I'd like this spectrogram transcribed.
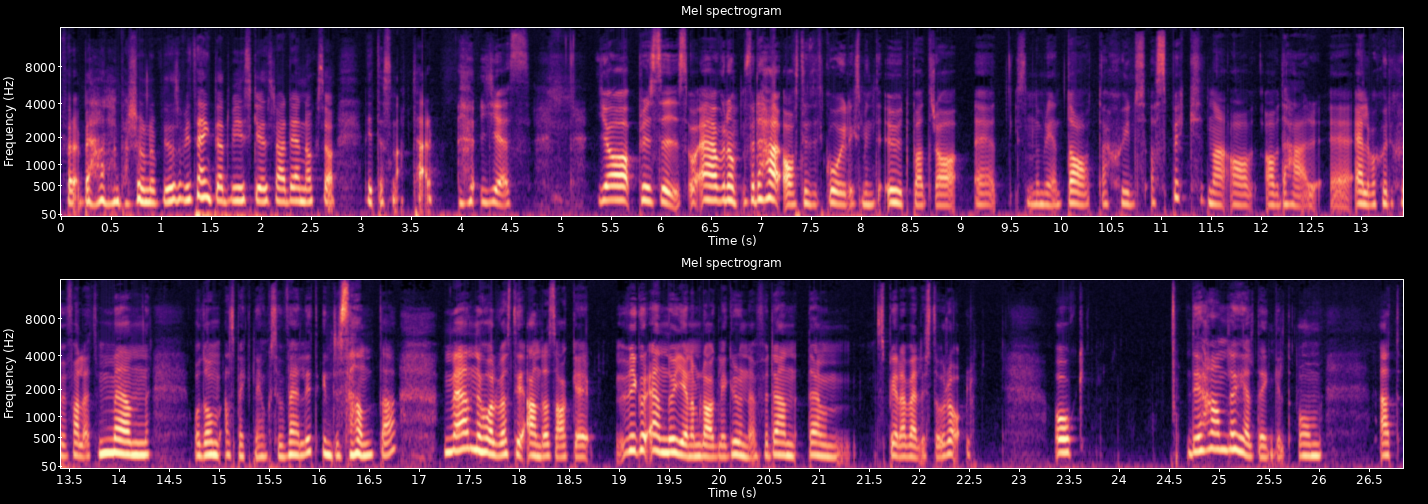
för att behandla personuppgifter, så vi tänkte att vi skulle dra den också lite snabbt här. Yes. Ja, precis. Och även om, för det här avsnittet går ju liksom inte ut på att dra eh, liksom de rent dataskyddsaspekterna av, av det här eh, 1177-fallet, men, och de aspekterna är också väldigt intressanta. Men nu håller vi oss till andra saker. Vi går ändå igenom lagliga grunden, för den, den spelar väldigt stor roll. Och det handlar helt enkelt om att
